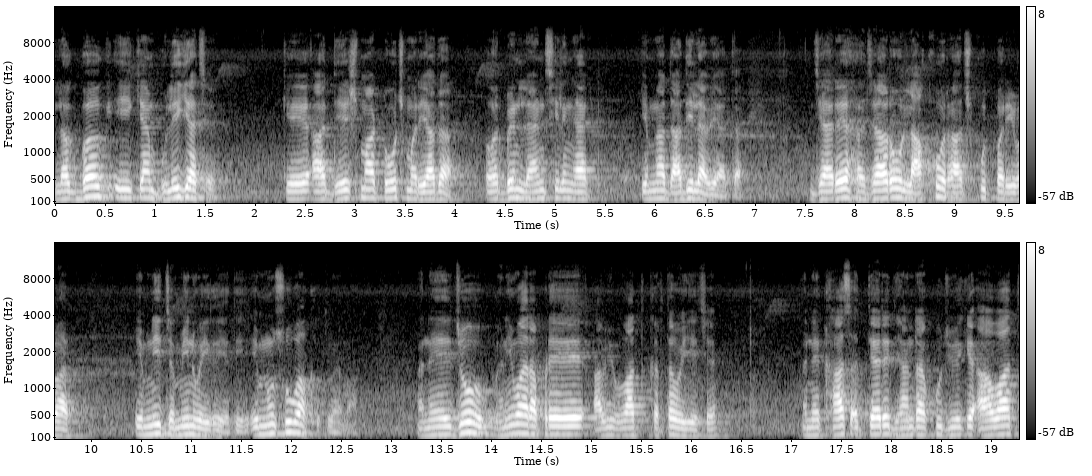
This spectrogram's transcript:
લગભગ એ ક્યાં ભૂલી ગયા છે કે આ દેશમાં ટોચ મર્યાદા અર્બન લેન્ડ સીલિંગ એક્ટ એમના દાદી લાવ્યા હતા. જ્યારે હજારો લાખો રાજપૂત પરિવાર એમની જમીન વહી ગઈ હતી. એમનું શું વાંક હતું એમાં? અને જો ઘણીવાર આપણે આવી વાત કરતા હોઈએ છીએ અને ખાસ અત્યારે ધ્યાન રાખવું જોઈએ કે આ વાત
